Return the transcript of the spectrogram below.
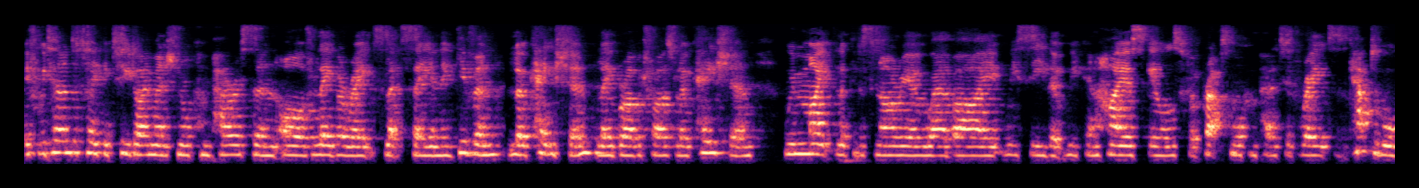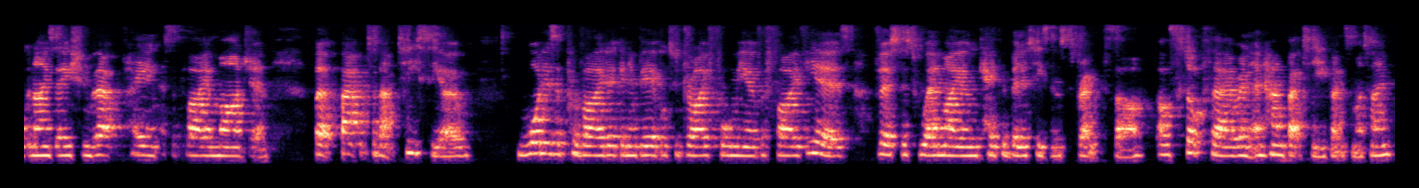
if we turn to take a two dimensional comparison of labor rates, let's say in a given location, labor arbitrage location, we might look at a scenario whereby we see that we can hire skills for perhaps more competitive rates as a captive organization without paying a supplier margin. But back to that TCO, what is a provider going to be able to drive for me over five years versus where my own capabilities and strengths are. I'll stop there and, and hand back to you. Thanks, Martijn.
